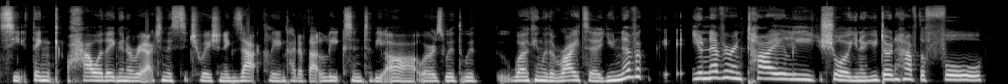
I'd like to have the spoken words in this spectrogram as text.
see, think how are they going to react in this situation exactly, and kind of that leaks into the art. Whereas with with working with a writer, you never you're never entirely sure. You know, you don't have the full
